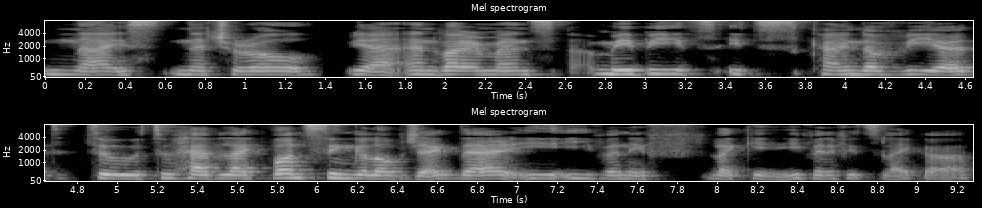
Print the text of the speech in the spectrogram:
nice natural yeah environments. Maybe it's it's kind of weird to to have like one single object there even if like even if it's like a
